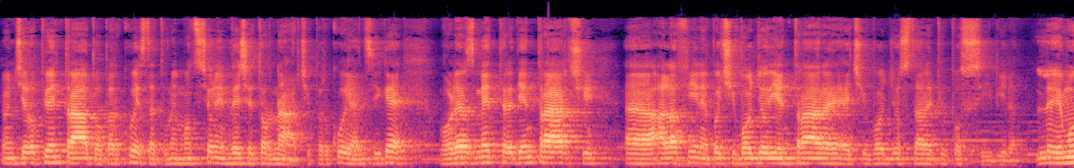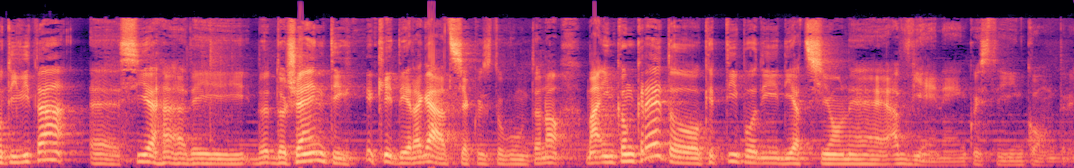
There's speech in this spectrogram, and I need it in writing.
non c'ero più entrato, per cui è stata un'emozione invece tornarci, per cui anziché voler smettere di entrarci eh, alla fine poi ci voglio rientrare e ci voglio stare il più possibile. L'emotività eh, sia dei docenti che dei ragazzi a questo punto, no? Ma in concreto che tipo di, di azione avviene in questi incontri?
